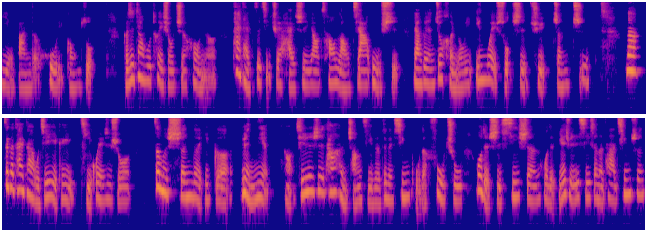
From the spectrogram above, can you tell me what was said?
夜班的护理工作。可是丈夫退休之后呢，太太自己却还是要操劳家务事，两个人就很容易因为琐事去争执。那这个太太，我其实也可以体会是说。这么深的一个怨念啊，其实是他很长期的这个辛苦的付出，或者是牺牲，或者也许是牺牲了他的青春，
